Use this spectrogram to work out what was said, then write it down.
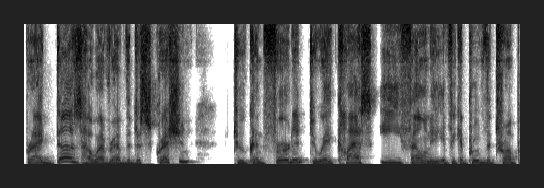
Bragg does, however, have the discretion to convert it to a Class E felony if he can prove that Trump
